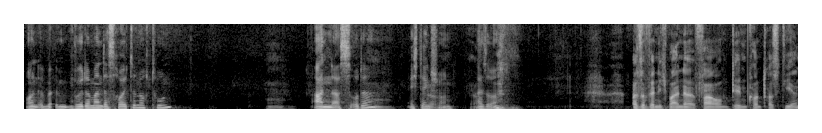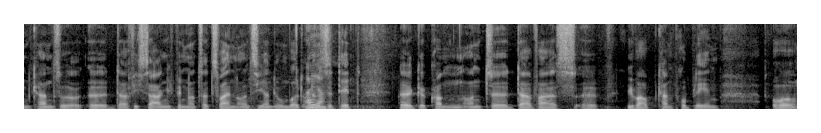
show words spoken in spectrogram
Und äh, würde man das heute noch tun? Mhm. Anders, oder? Mhm. Ich denke ja, schon. Ja. Also. Also wenn ich meine Erfahrung dem kontrastieren kann, so äh, darf ich sagen, ich bin 1992 an die Humboldt-Universität ah, ja. äh, gekommen und äh, da war es äh, überhaupt kein Problem, oh,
